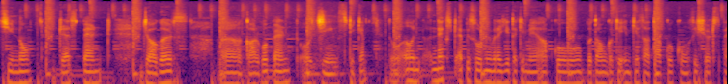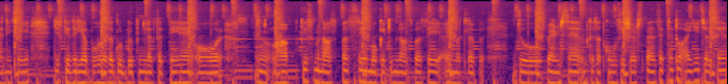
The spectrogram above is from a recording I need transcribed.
Chino dress pant joggers cargo pant اور جینس ٹھیک ہے؟ تو نیکسٹ ایپیسوڈ میں میرا یہ تھا کہ میں آپ کو بتاؤں گا کہ ان کے ساتھ آپ کو کون سی شرٹس پہنی چاہیے، جس کے ذریعے آپ بہت زیادہ گڈ لکنگ لگ سکتے ہیں اور آپ کس مناسبت سے، موقع کی مناسبت سے مطلب جو پینٹس ہیں، ان کے ساتھ کون سی شرٹس پہن سکتے ہیں؟ تو آئیے چلتے ہیں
